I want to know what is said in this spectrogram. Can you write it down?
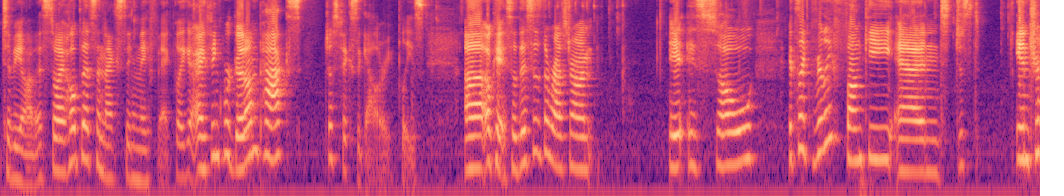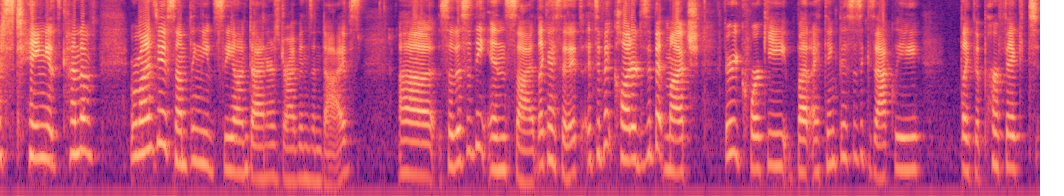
to be honest so i hope that's the next thing they fix like i think we're good on packs just fix the gallery please uh, okay so this is the restaurant it is so it's like really funky and just interesting it's kind of reminds me of something you'd see on diners drive-ins and dives uh, so this is the inside. Like I said, it's it's a bit cluttered. It's a bit much. Very quirky, but I think this is exactly like the perfect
